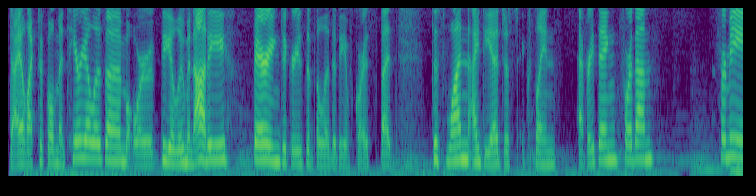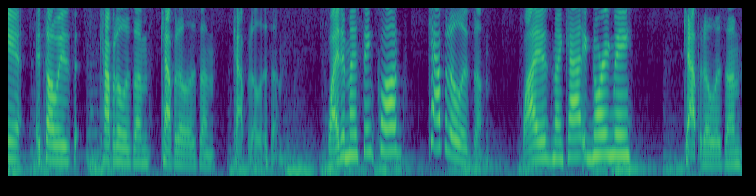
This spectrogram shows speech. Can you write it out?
dialectical materialism or the Illuminati, varying degrees of validity, of course, but this one idea just explains everything for them. For me, it's always capitalism, capitalism, capitalism. Why did my sink clog? Capitalism. Why is my cat ignoring me? Capitalism.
